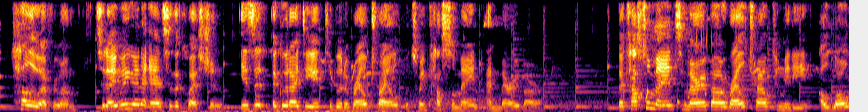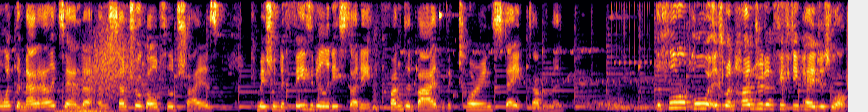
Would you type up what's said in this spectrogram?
Hello everyone. Today we're going to answer the question Is it a good idea to build a rail trail between Castlemaine and Maryborough? The Castlemaine to Maryborough Rail Trail Committee, along with the Mount Alexander and Central Goldfield Shires, commissioned a feasibility study funded by the Victorian State Government. The full report is 150 pages long,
